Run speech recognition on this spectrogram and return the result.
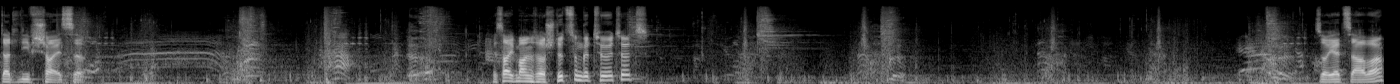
Das lief scheiße. Jetzt habe ich mal Unterstützung getötet. So, jetzt aber.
